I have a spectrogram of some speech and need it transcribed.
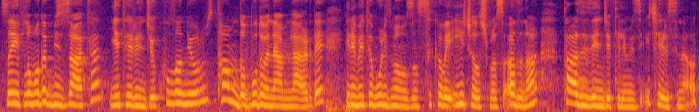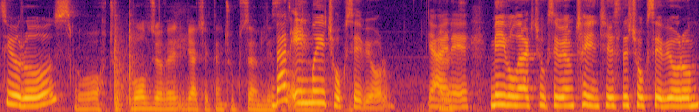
Zayıflamada biz zaten yeterince kullanıyoruz. Tam da bu dönemlerde yine metabolizmamızın sıkı ve iyi çalışması adına taze zencefilimizi içerisine atıyoruz. Oh çok bolca ve gerçekten çok güzel bir lezzet. Ben elmayı çok seviyorum. Yani meyve olarak çok seviyorum. Çayın içerisinde çok seviyorum.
